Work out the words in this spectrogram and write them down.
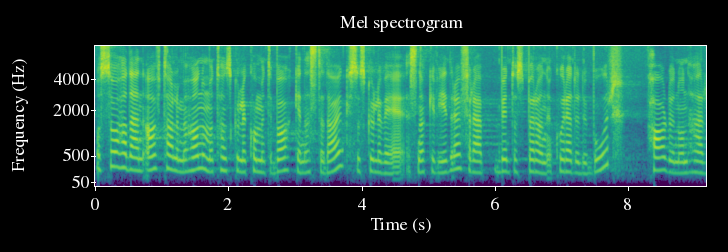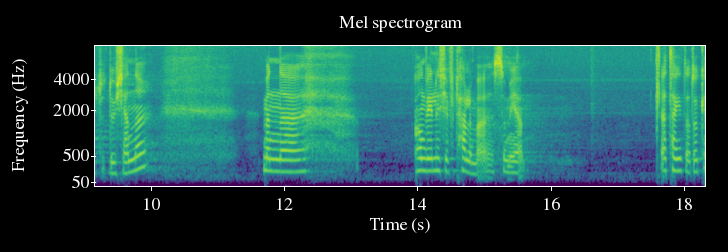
Og Så hadde jeg en avtale med han om at han skulle komme tilbake neste dag. Så skulle vi snakke videre, for jeg begynte å spørre han hvor er det du bor. Har du noen her du kjenner? Men uh, han ville ikke fortelle meg så mye. Jeg tenkte at ok,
